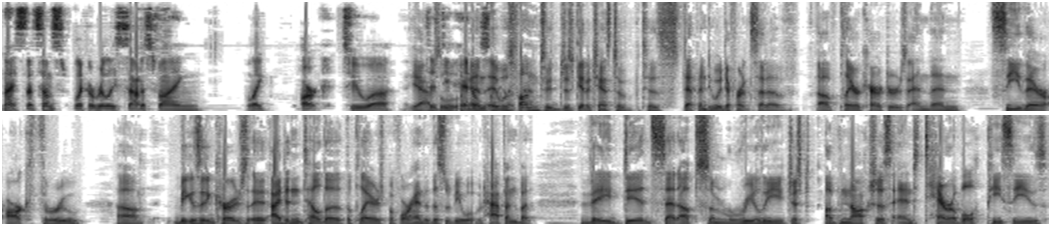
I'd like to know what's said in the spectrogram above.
Nice. That sounds like a really satisfying like arc to uh Yeah, to absolutely. And it was like fun that. to just get a chance to to step into a different set of of player characters and then see their arc through. Um, because it encouraged. It, I didn't tell the the players beforehand that this would be what would happen, but they did set up some really just obnoxious and terrible PCs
